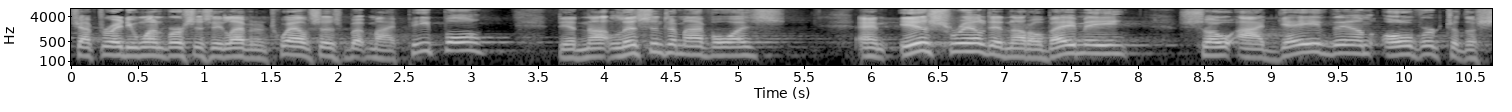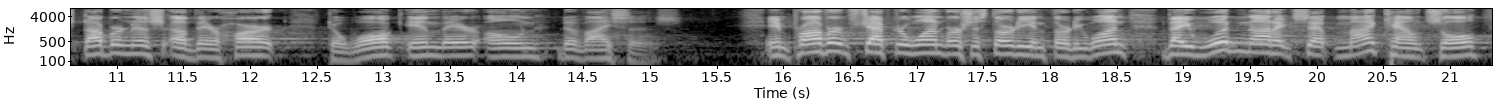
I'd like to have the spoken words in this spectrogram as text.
chapter 81, verses 11 and 12 says, But my people did not listen to my voice, and Israel did not obey me, so I gave them over to the stubbornness of their heart to walk in their own devices. In Proverbs chapter 1, verses 30 and 31, they would not accept my counsel.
